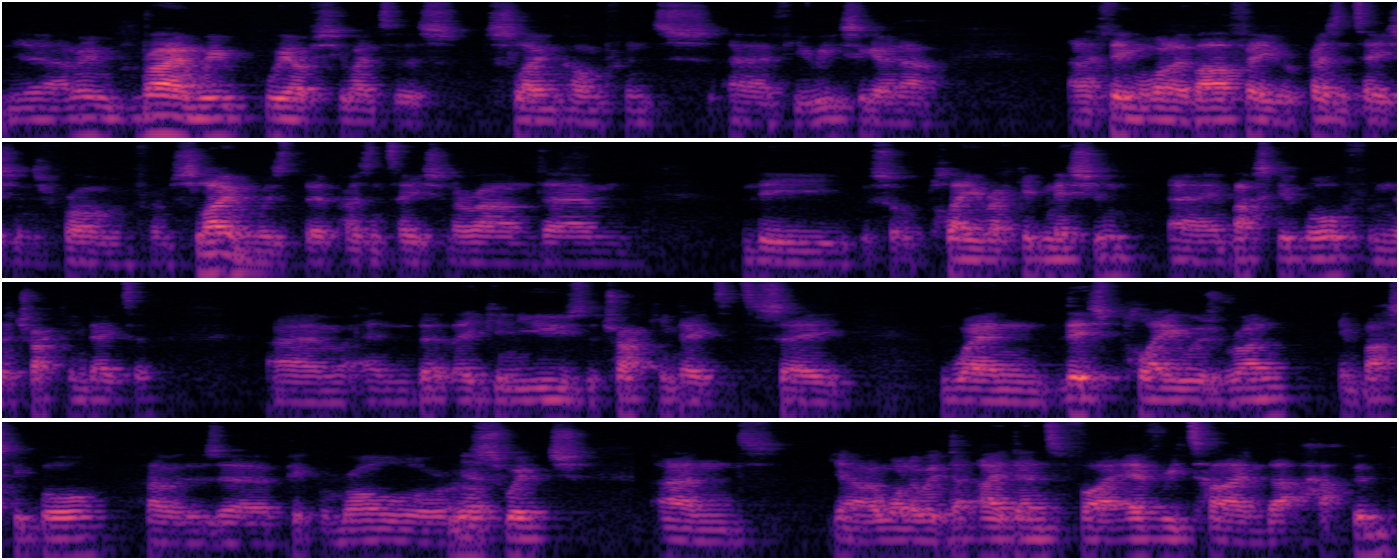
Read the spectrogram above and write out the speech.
Yeah, I mean, Ryan, we, we obviously went to this Sloan conference uh, a few weeks ago now, and I think one of our favourite presentations from, from Sloan was the presentation around um, the sort of play recognition uh, in basketball from the tracking data, um, and that they can use the tracking data to say when this play was run in basketball, how it was a pick and roll or a Yeah. switch, and yeah, I want to identify every time that happened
